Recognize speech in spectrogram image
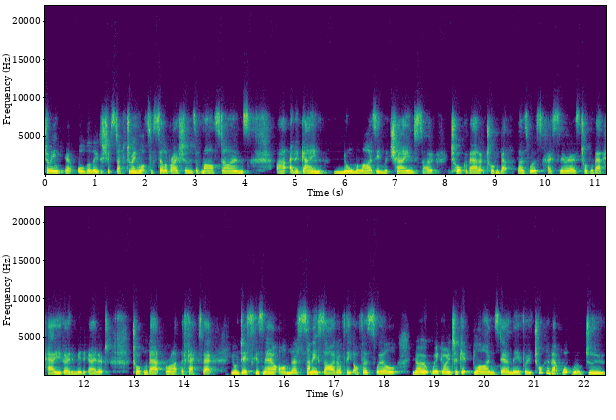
doing you know, all the leadership stuff, doing lots of celebrations of milestones, uh, and again, normalizing the change. So, talk about it, talking about those worst case scenarios, talking about how you're going to mitigate it, talking about, right, the fact that your desk is now on the sunny side of the office. Well, you know, we're going to get blinds down there for you. Talking about what we'll do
